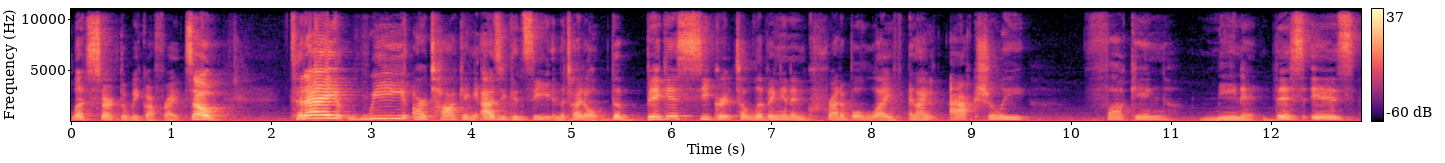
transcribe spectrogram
Let's start the week off right. So, today we are talking, as you can see in the title, the biggest secret to living an incredible life. And I actually fucking mean it. This is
